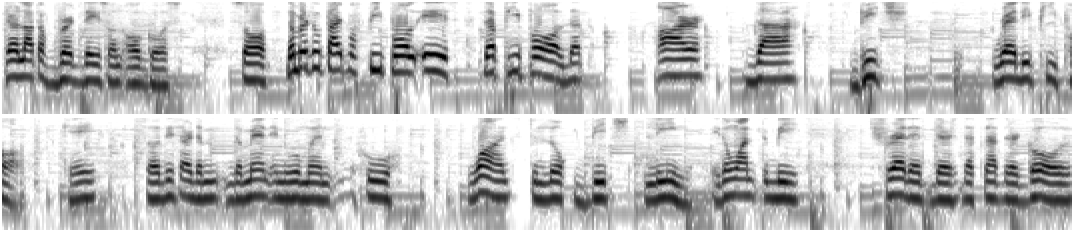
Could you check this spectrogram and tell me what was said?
There are a lot of birthdays on august. So number two type of people is the people that are the beach ready people. Okay? So these are the the men and women who wants to look beach lean. They don't want to be shredded. There's that's not their goal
